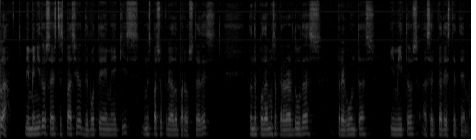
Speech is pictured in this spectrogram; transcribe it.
Hola, bienvenidos a este espacio de Bote MX, un espacio creado para ustedes, donde podemos aclarar dudas, preguntas y mitos acerca de este tema.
